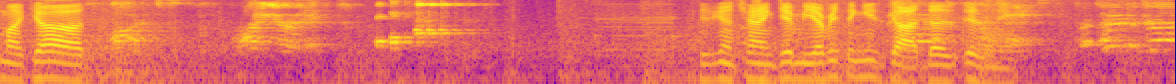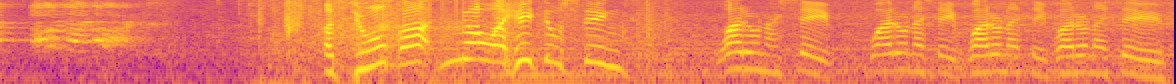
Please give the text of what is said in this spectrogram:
Oh my god. He's gonna try and give me everything he's got, does, isn't he? A dual bot? No, I hate those things! Why don't I save? Why don't I save? Why don't I save? Why don't I save?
